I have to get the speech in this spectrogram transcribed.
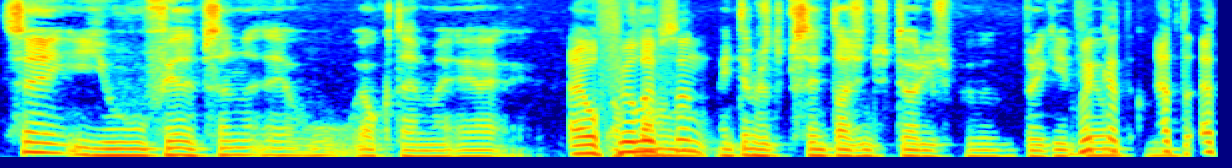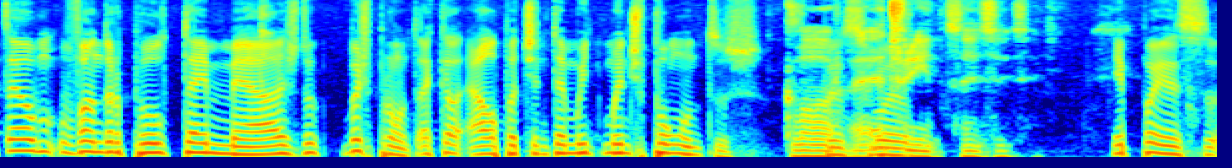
Sim, e o Philipson é o, é o que tem. É, É o é Philipson. Em termos de porcentagem de vitórias para, equipa. É o at- que- at- até o Vanderpool tem mais do que. Mas pronto, aquele a Alpecin tem muito menos pontos. claro, é diferente. Sim, sim, sim. E penso,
